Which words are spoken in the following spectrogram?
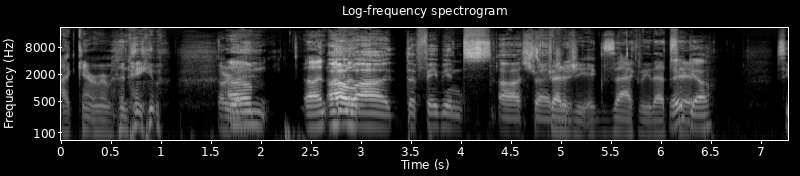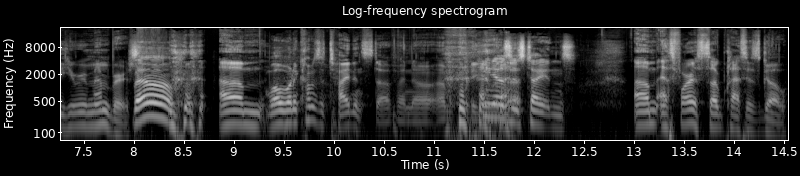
I can't remember the name. Okay. Um, uh, oh, another- uh, the Fabian's uh, strategy. strategy. exactly. That's There it. There you go. See, he remembers. Boom. um, Well, when it comes to Titan stuff, I know I'm pretty. he good knows at his Titans. um, as far as subclasses go,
